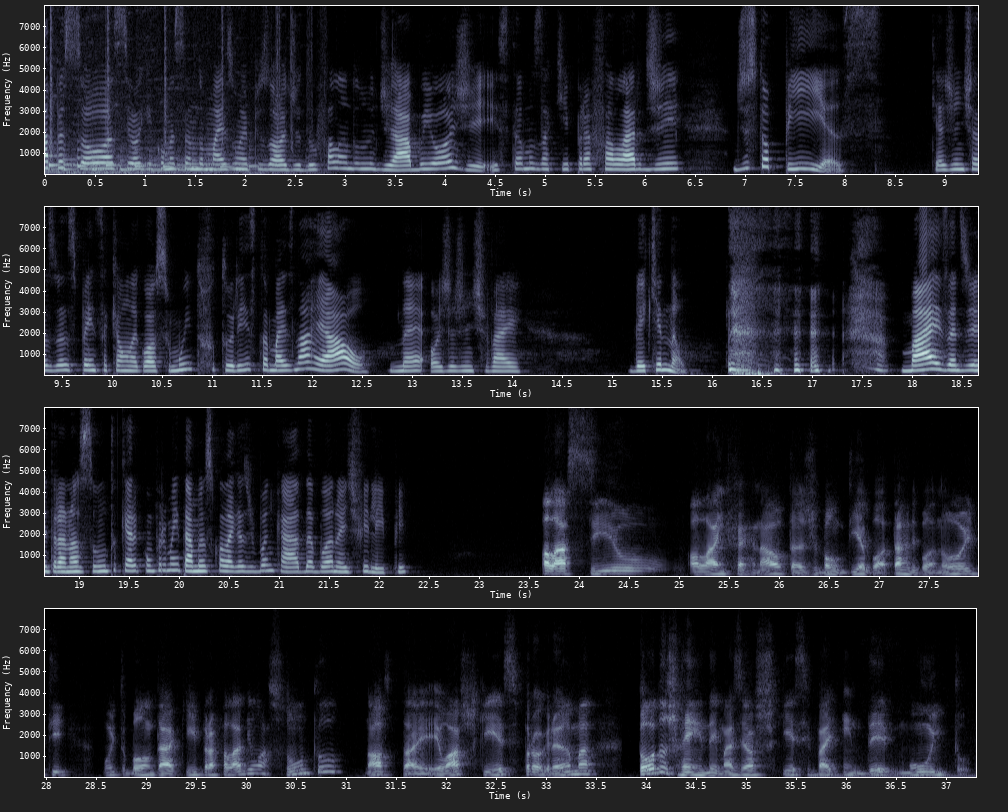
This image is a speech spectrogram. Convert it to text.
Olá pessoas, eu aqui começando mais um episódio do Falando no Diabo e hoje estamos aqui para falar de distopias, que a gente às vezes pensa que é um negócio muito futurista, mas na real, né, hoje a gente vai ver que não. mas antes de entrar no assunto, quero cumprimentar meus colegas de bancada. Boa noite, Felipe. Olá, Sil. Olá, infernautas. Bom dia, boa tarde, boa noite. Muito bom estar aqui para falar de um assunto. Nossa, eu acho que esse programa todos rendem, mas eu acho que esse vai render muito.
